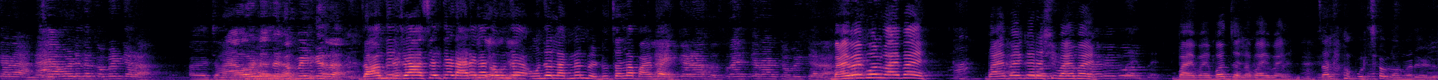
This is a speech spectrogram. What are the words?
करा. नाही आवडलं तर कमेंट करा. नाही आवडलं तर कमेंट करा. जाऊन दे जे असेल ते डायरेक्ट आता उद्या उद्या लग्नात भेटू. चला बाय बाय बाय बाय बोल बाय बाय बाय बाय कर अशी बाय बाय बाय बाय बस झाला बाय बाय चला पुढच्या ब्लॉगमध्ये भेटू.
